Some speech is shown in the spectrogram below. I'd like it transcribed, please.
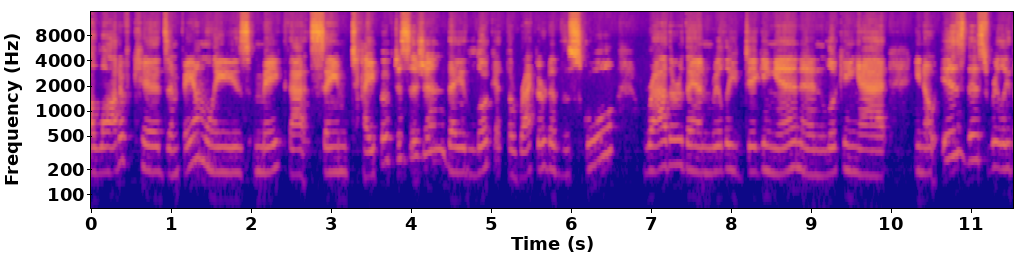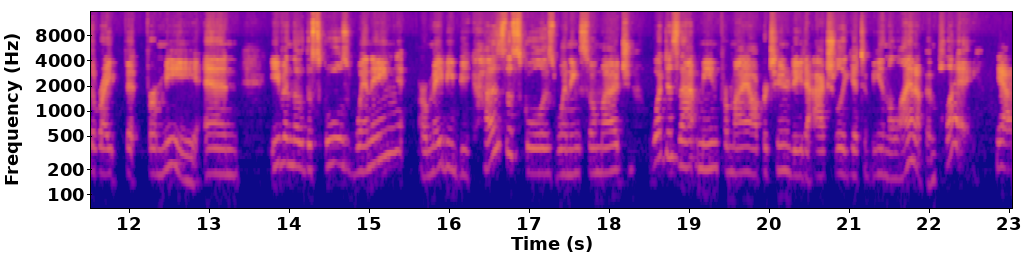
a lot of kids and families make that same type of decision. They look at the record of the school rather than really digging in and looking at, you know, is this really the right fit for me? And even though the school's winning, or maybe because the school is winning so much, what does that mean for my opportunity to actually get to be in the lineup and play? Yeah,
